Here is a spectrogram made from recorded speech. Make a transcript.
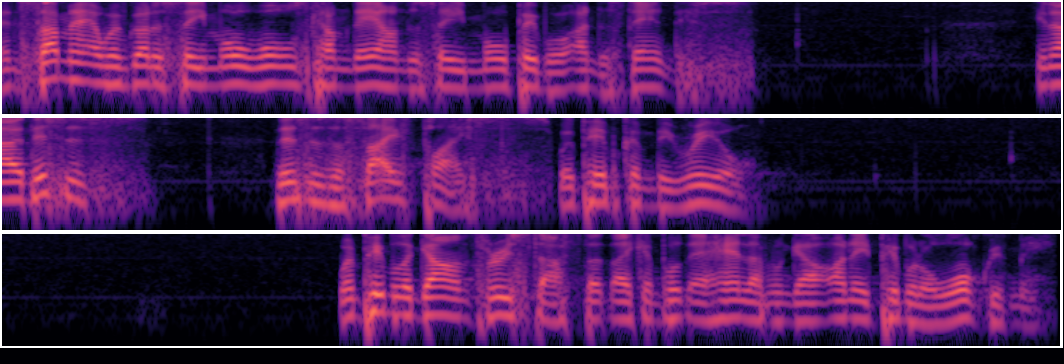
And somehow we've got to see more walls come down to see more people understand this. You know, this is this is a safe place where people can be real. When people are going through stuff, that they can put their hand up and go, I need people to walk with me.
